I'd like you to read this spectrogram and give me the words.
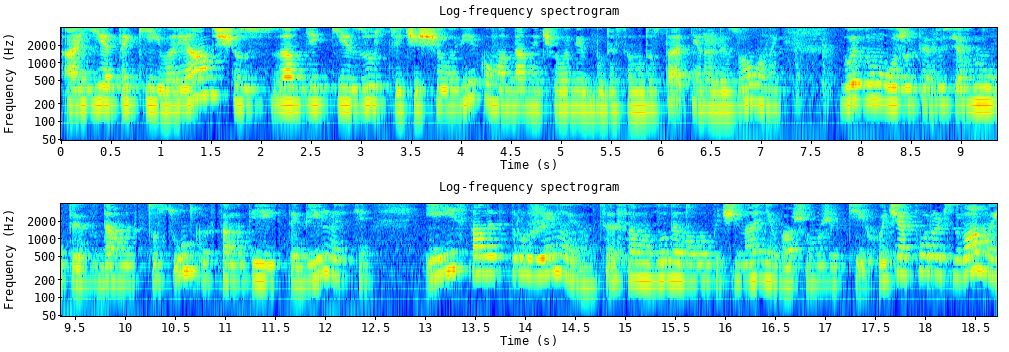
а є такий варіант, що завдяки зустрічі з чоловіком, а даний чоловік буде самодостатній, реалізований, ви зможете досягнути в даних стосунках саме тієї стабільності і станете дружиною. Це саме буде нове починання в вашому житті. Хоча поруч з вами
